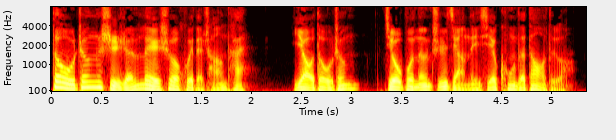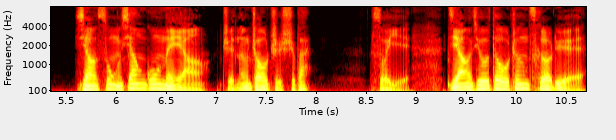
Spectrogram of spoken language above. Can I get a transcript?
斗争是人类社会的常态，要斗争就不能只讲那些空的道德，像宋襄公那样只能招致失败。所以，讲究斗争策略，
